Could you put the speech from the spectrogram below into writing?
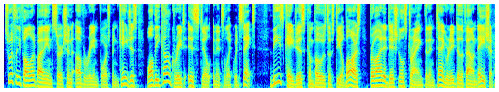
swiftly followed by the insertion of reinforcement cages while the concrete is still in its liquid state. These cages, composed of steel bars, provide additional strength and integrity to the foundation,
